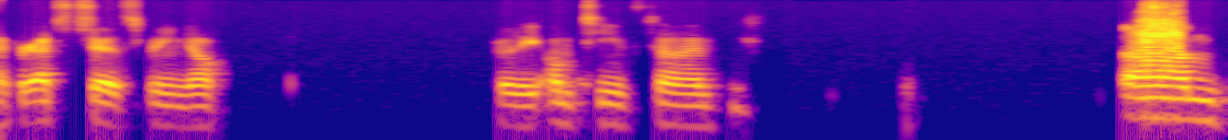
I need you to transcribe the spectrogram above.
I forgot to share the screen, y'all. For the umpteenth time. Um.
